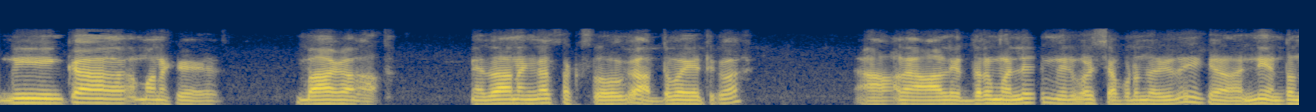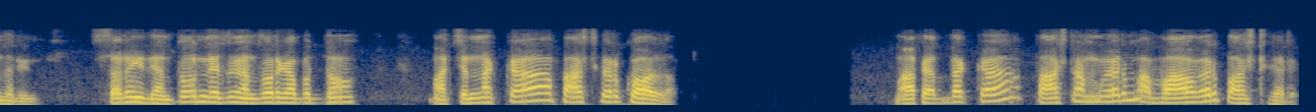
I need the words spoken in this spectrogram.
మీ ఇంకా మనకి బాగా నిదానంగా సక్సెస్గా అర్థమయ్యేట్టుగా వాళ్ళ- వాళ్ళిద్దరు మళ్ళీ మీరు కూడా చెప్పడం జరిగింది. ఇక అన్ని వినటం జరిగింది. సరే ఇది ఎంతవరకు నిజం ఎంతవరకు అబద్ధం? మా చిన్నక్క పాస్ట్ గారు కోళ్ళు మా పెద్దక్క పాస్ట్ అమ్మగారు మా బావగారు పాస్ట్ గారు.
